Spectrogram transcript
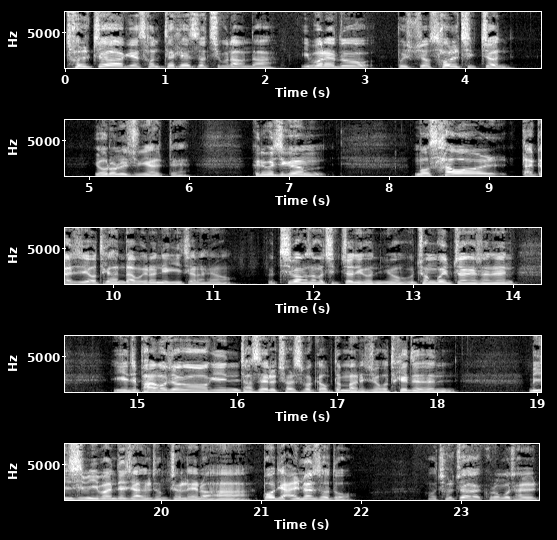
철저하게 선택해서 치고 나온다. 이번에도 보십시오. 설 직전 여론이 중요할 때. 그리고 지금 뭐 4월 달까지 어떻게 한다 뭐 이런 얘기 있잖아요. 지방선거 직전이거든요. 정부 입장에서는 이게 이제 방어적인 자세를 취할 수밖에 없단 말이죠. 어떻게든 민심 위반되지 않을 정책을 내놔. 뻔히 알면서도 어, 철저하게 그런 거 잘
